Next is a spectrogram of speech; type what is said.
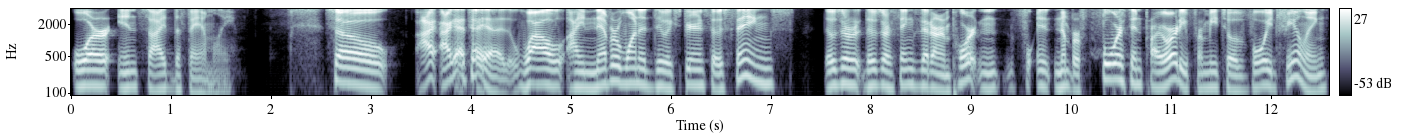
or inside the family. So I, I gotta tell you while i never wanted to experience those things those are those are things that are important for, number fourth in priority for me to avoid feeling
